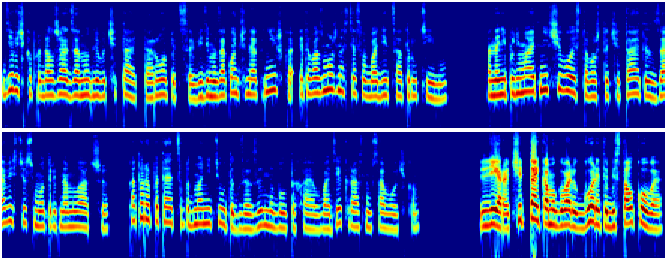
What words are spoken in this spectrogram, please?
Девочка продолжает занудливо читать, торопится. Видимо, законченная книжка — это возможность освободиться от рутины. Она не понимает ничего из того, что читает, и с завистью смотрит на младшую, которая пытается подманить уток, зазывно бултыхая в воде красным совочком. «Лера, читай, кому говорю, горе-то бестолковое!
